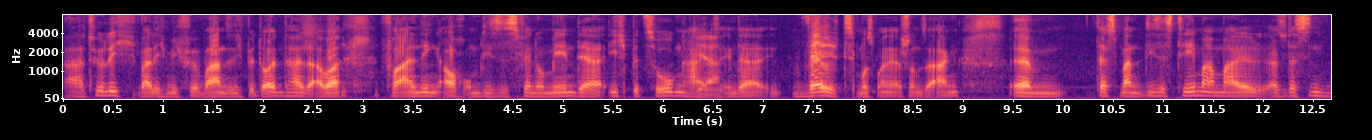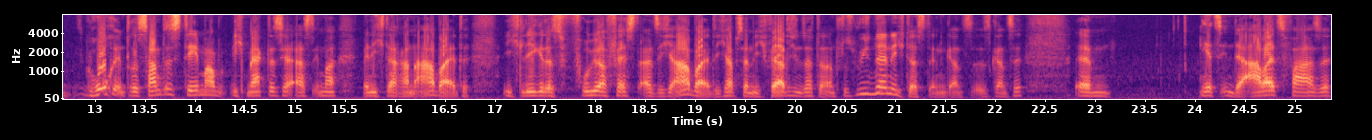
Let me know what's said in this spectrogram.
natürlich, weil ich mich für wahnsinnig bedeutend halte, aber vor allen Dingen auch um dieses Phänomen der Ich-Bezogenheit ja. in der Welt, muss man ja schon sagen. Ähm, dass man dieses Thema mal, also das ist ein hochinteressantes Thema. Ich merke das ja erst immer, wenn ich daran arbeite. Ich lege das früher fest, als ich arbeite. Ich habe es ja nicht fertig und sage dann am Schluss, wie nenne ich das denn ganz, das Ganze? Ähm, jetzt in der Arbeitsphase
